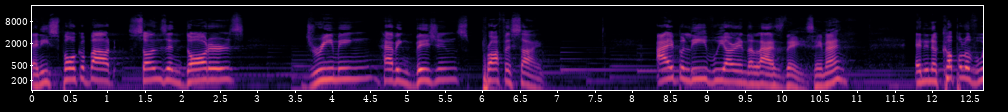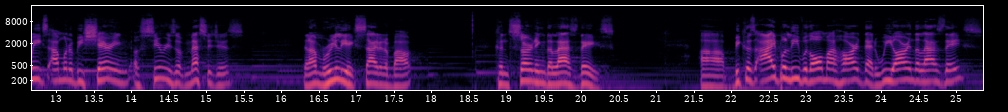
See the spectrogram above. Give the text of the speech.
And he spoke about sons and daughters dreaming, having visions, prophesying. I believe we are in the last days. Amen. And in a couple of weeks, I'm going to be sharing a series of messages that I'm really excited about concerning the last days. Uh, because I believe with all my heart that we are in the last days.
